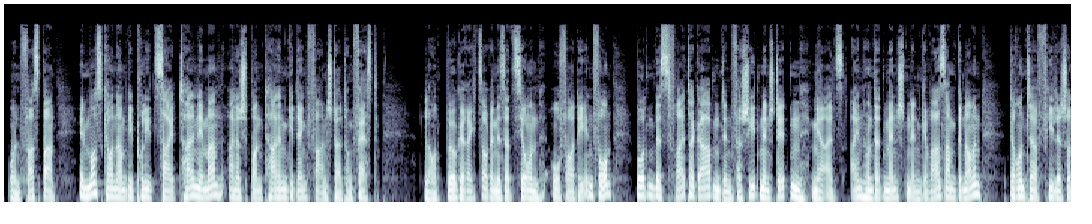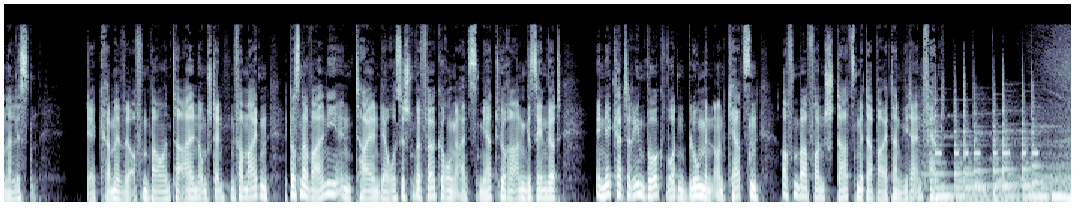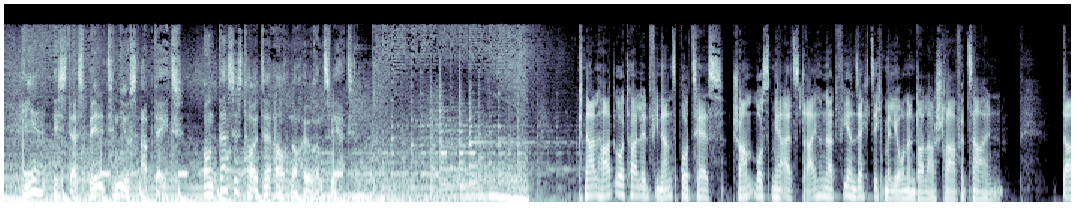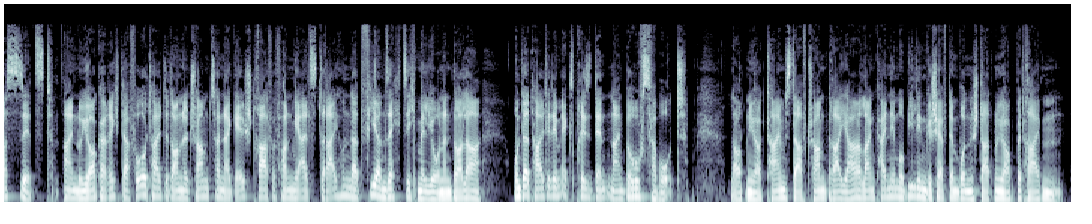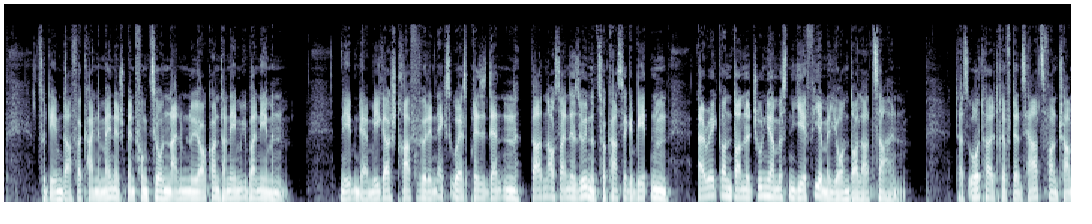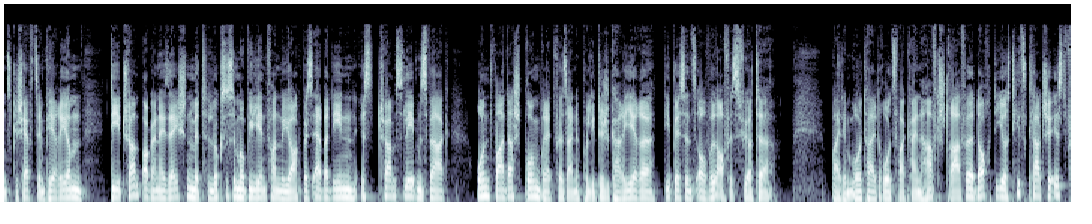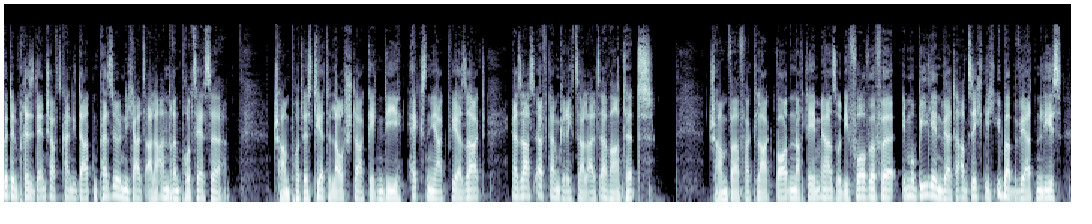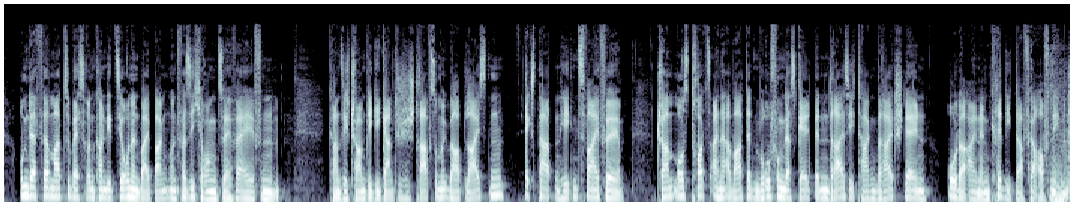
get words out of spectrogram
Unfassbar. In Moskau nahm die Polizei Teilnehmer einer spontanen Gedenkveranstaltung fest. Laut Bürgerrechtsorganisation OVD Info wurden bis Freitagabend in verschiedenen Städten mehr als 100 Menschen in Gewahrsam genommen, darunter viele Journalisten. Der Kreml will offenbar unter allen Umständen vermeiden, dass Nawalny in Teilen der russischen Bevölkerung als Märtyrer angesehen wird. In Jekaterinburg wurden Blumen und Kerzen offenbar von Staatsmitarbeitern wieder entfernt. Hier ist das Bild News Update. Und das ist heute auch noch hörenswert. Knallhart Urteil im Finanzprozess. Trump muss mehr als 364 Millionen Dollar Strafe zahlen. Das sitzt. Ein New Yorker Richter verurteilte Donald Trump zu einer Geldstrafe von mehr als 364 Millionen Dollar und erteilte dem Ex-Präsidenten ein Berufsverbot. Laut New York Times darf Trump drei Jahre lang keine Immobiliengeschäfte im Bundesstaat New York betreiben. Zudem darf er keine Managementfunktion in einem New Yorker Unternehmen übernehmen. Neben der Megastrafe für den Ex-US-Präsidenten werden auch seine Söhne zur Kasse gebeten. Eric und Donald Jr. müssen je 4 Millionen Dollar zahlen. Das Urteil trifft ins Herz von Trumps Geschäftsimperium. Die Trump Organization mit Luxusimmobilien von New York bis Aberdeen ist Trumps Lebenswerk und war das Sprungbrett für seine politische Karriere, die bis ins Oval Office führte. Bei dem Urteil droht zwar keine Haftstrafe, doch die Justizklatsche ist für den Präsidentschaftskandidaten persönlich als alle anderen Prozesse. Trump protestierte lautstark gegen die Hexenjagd, wie er sagt. Er saß öfter im Gerichtssaal als erwartet. Trump war verklagt worden, nachdem er, so die Vorwürfe, Immobilienwerte absichtlich überbewerten ließ, um der Firma zu besseren Konditionen bei Banken und Versicherungen zu verhelfen. Kann sich Trump die gigantische Strafsumme überhaupt leisten? Experten hegen Zweifel. Trump muss trotz einer erwarteten Berufung das Geld binnen 30 Tagen bereitstellen oder einen Kredit dafür aufnehmen.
